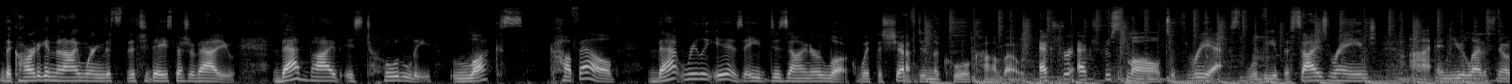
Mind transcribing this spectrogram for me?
the cardigan that I'm wearing, this the today special value, that vibe is totally luxe felt. That really is a designer look with the chevron the cool combo. Extra, extra small to 3X will be the size range, uh, and you let us know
